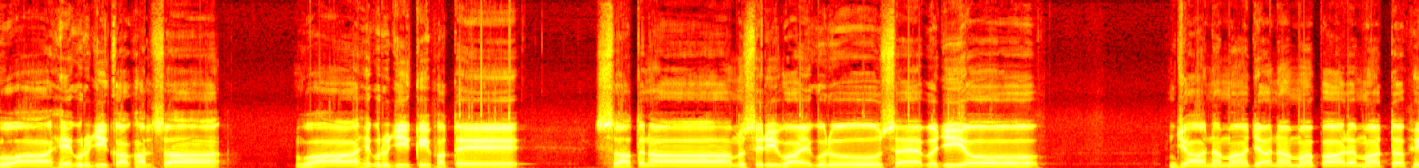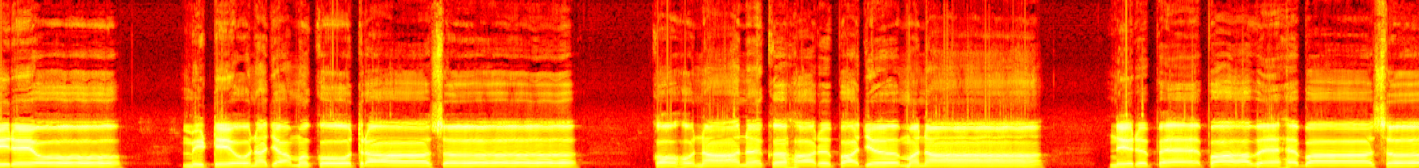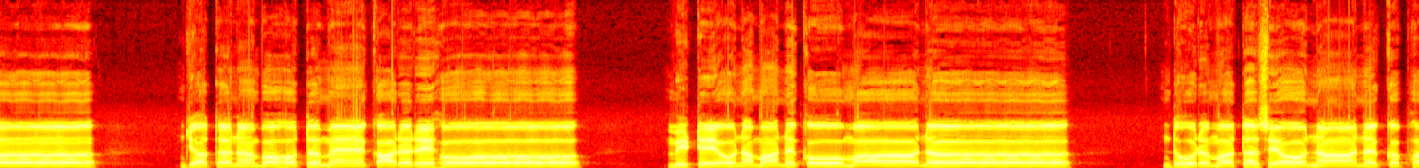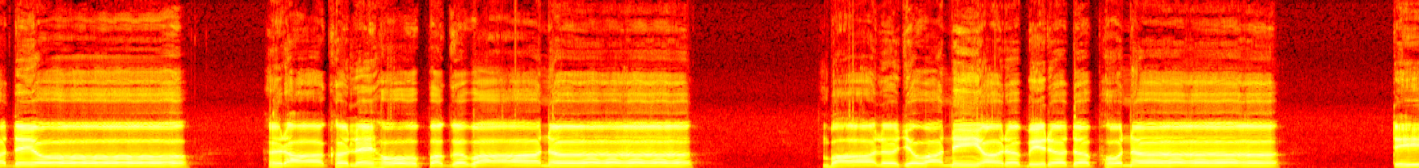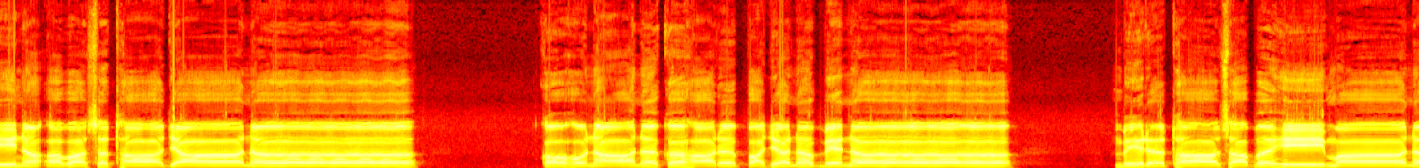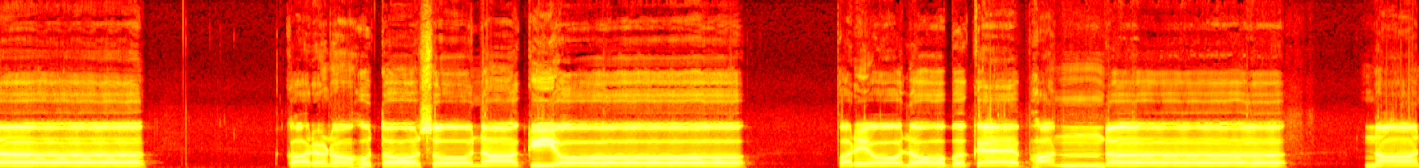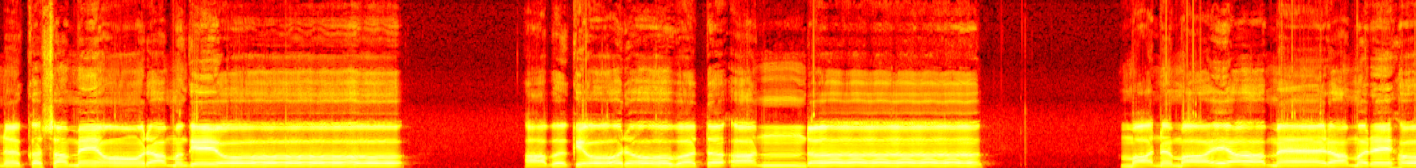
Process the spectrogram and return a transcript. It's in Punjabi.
ਵਾਹਿਗੁਰੂ ਜੀ ਕਾ ਖਾਲਸਾ, ਵਾਹਿਗੁਰੂ ਜੀ ਕੀ ਫਤਿਹ। ਸਤਨਾਮ ਸ੍ਰੀ ਵਾਹਿਗੁਰੂ ਸਾਹਿਬ ਜੀਓ। ਜਨਮ ਜਨਮ ਪਰਮਤ ਫਿਰਿਓ, ਮਿਟਿਓ ਨ ਜਮ ਕੋ ਤਰਾਸ। ਕਹੋ ਨਾਨਕ ਹਰ ਭਜ ਮਨਾ ਨਿਰਪੈ ਪਾਵਹਿ ਬਾਸ। ਯਤਨ ਬਹੁਤ ਮੈਂ ਕਰ ਰਹਿਓ ਮਿਟਿਓ ਨ ਮਨ ਕੋ ਮਾਨ। ਦੁਰਮਤ ਸਿਓ ਨਾਨਕ ਫਦਿਓ। ਰਾਖ ਲਿਓ ਭਗਵਾਨ। ਬਾਲ ਜਵਾਨੀ ਅਰ ਬਿਰਦ ਫੁਨ। ਤੀਨ ਅਵਸਥਾ ਜਾਨ। ਕਹੋ ਨਾਨਕ ਹਰ ਭਜਨ ਬਿਨ। ਬਿਰਥਾ ਸਭ ਹੀ ਮਾਨ। ਕਰਣ ਹੁਤੋ ਸੋ ਨਾ ਕੀਓ। ਪਰਿਓ ਲੋਭ ਕੈ ਭੰਦ। ਨਾਨਕ ਸਮਿਓ ਰਮ ਗਿਓ ਅਬ ਕਿਉ ਰੋਵਤ ਅੰਦ ਮਨ ਮਾਇਆ ਮੈਂ ਰਮ ਰਹਿਓ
